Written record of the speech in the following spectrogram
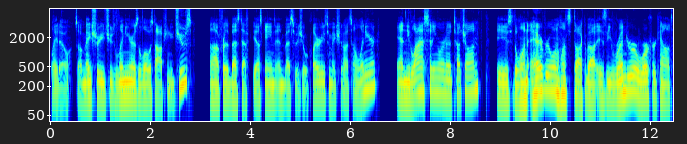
Play-Doh. So make sure you choose linear as the lowest option you choose uh, for the best FPS gains and best visual clarity. So make sure that's on linear. And the last setting we're going to touch on is the one everyone wants to talk about is the renderer worker count.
